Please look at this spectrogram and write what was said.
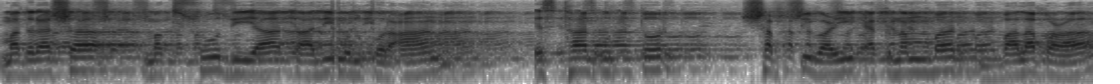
মাদ্রাসা মকসুদিয়া তালিমুল কোরআন, স্থান উত্তর সাপসিবাড়ি এক নম্বর বালাপাড়া,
